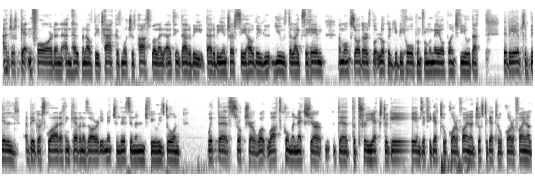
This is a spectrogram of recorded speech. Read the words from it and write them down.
and just getting forward and, and helping out the attack as much as possible. I, I think that'd be that'd be interesting to see how they use the likes of him amongst others. But look, you'd be hoping from a Mayo point of view that they'd be able to build a bigger squad. I think Kevin has already mentioned this in an interview he's done with the structure, what, what's coming next year, the the three extra games if you get to a quarter final, just to get to a quarter final,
